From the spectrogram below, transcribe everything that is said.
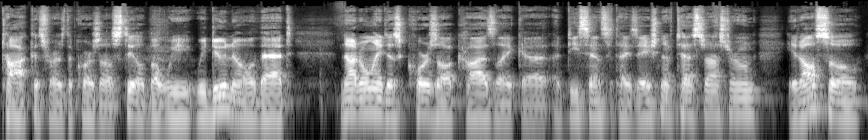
talk as far as the cortisol steal. But we we do know that not only does cortisol cause like a, a desensitization of testosterone, it also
